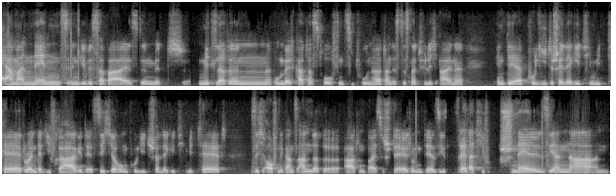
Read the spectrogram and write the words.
Permanenz in gewisser Weise mit mittleren Umweltkatastrophen zu tun hat, dann ist es natürlich eine, in der politische Legitimität oder in der die Frage der Sicherung politischer Legitimität sich auf eine ganz andere Art und Weise stellt und in der sie relativ schnell sehr nah an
